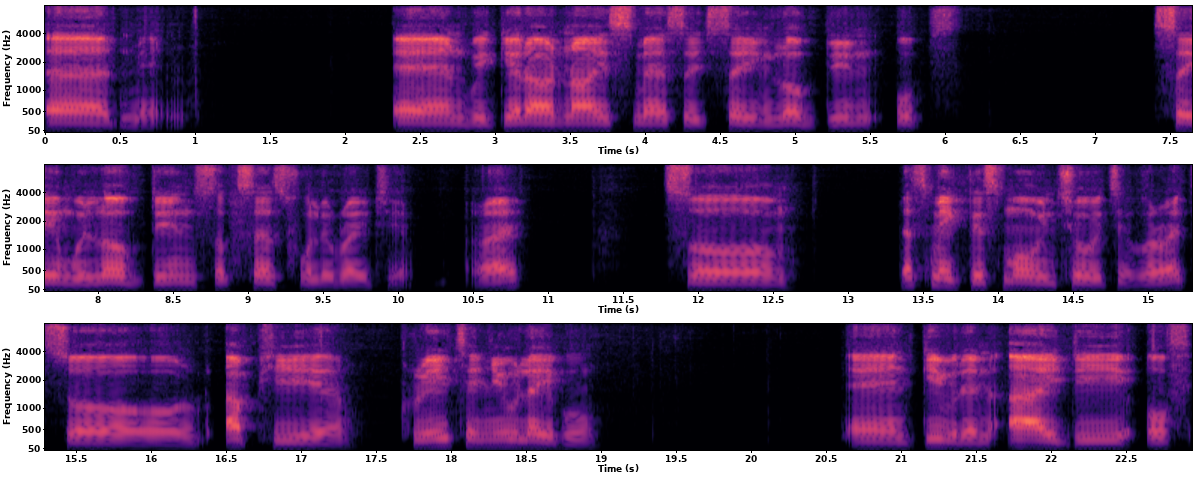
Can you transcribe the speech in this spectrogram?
admin. And we get our nice message saying logged in. Oops. Saying we logged in successfully right here. All right? So let's make this more intuitive all right? So up here create a new label and give it an id of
